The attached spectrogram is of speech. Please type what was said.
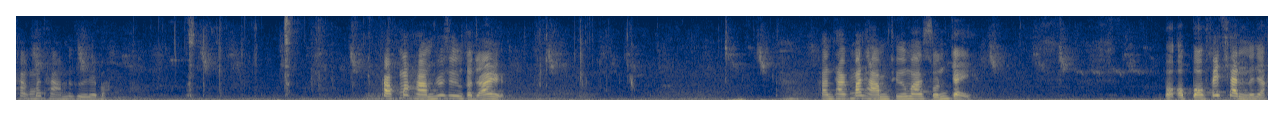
ทักมาถามไปคือเลยปะทักมาถามชื่อๆก็ได้ คันทักมาถามถือมาสนใจปอเอาปอแฟชั่นนะจ๊ะ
